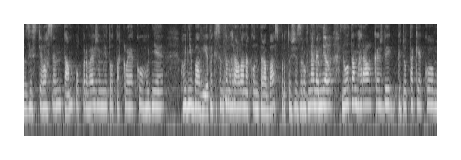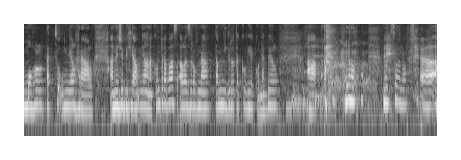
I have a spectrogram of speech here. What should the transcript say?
zjistila jsem tam poprvé, že mě to takhle jako hodně, hodně baví. A taky jsem tam hrála na kontrabas, protože zrovna neměl, no tam hrál každý, kdo tak jako mohl, tak co uměl, hrál. A ne, že bych já uměla na kontrabas, ale zrovna tam nikdo takový jako nebyl. A no, no co, no. A, a,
